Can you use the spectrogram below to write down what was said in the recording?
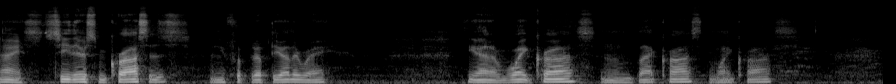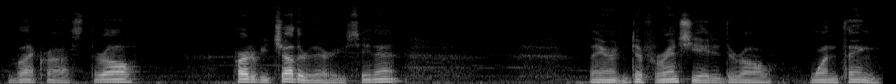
Nice. See, there's some crosses when you flip it up the other way. You got a white cross and a black cross, and white cross, and black cross. They're all part of each other there. You see that? They aren't differentiated. They're all one thing.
